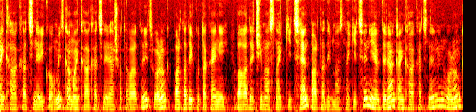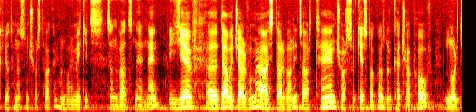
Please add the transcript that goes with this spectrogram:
այն քաղաքացիների կողմից կամ այն քաղաքացիների աշխատավարձներից, որոնք պարտադիր կൂട്ടակայինի բաղադրիչի մասնակից են, պարտադիր մասնակից են եւ դրանք այն քաղաքացիներն են, որոնք 74 թվականի հունվարի 1-ից ծնվածներն են եւ դա վճարվում է այս տարվանից արդեն 4.5% դրույքաչափով նորից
